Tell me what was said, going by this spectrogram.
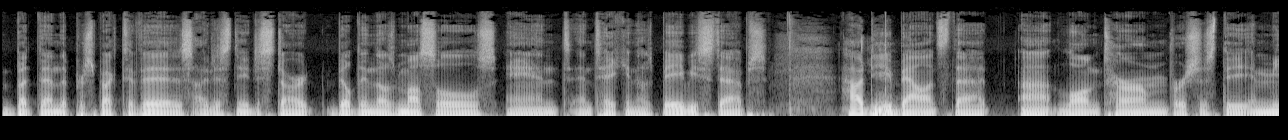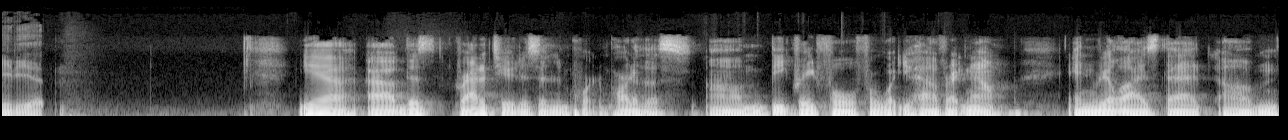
but then the perspective is I just need to start building those muscles and and taking those baby steps. How do yeah. you balance that uh, long term versus the immediate? Yeah, uh, there's gratitude is an important part of this. Um, be grateful for what you have right now, and realize that um,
